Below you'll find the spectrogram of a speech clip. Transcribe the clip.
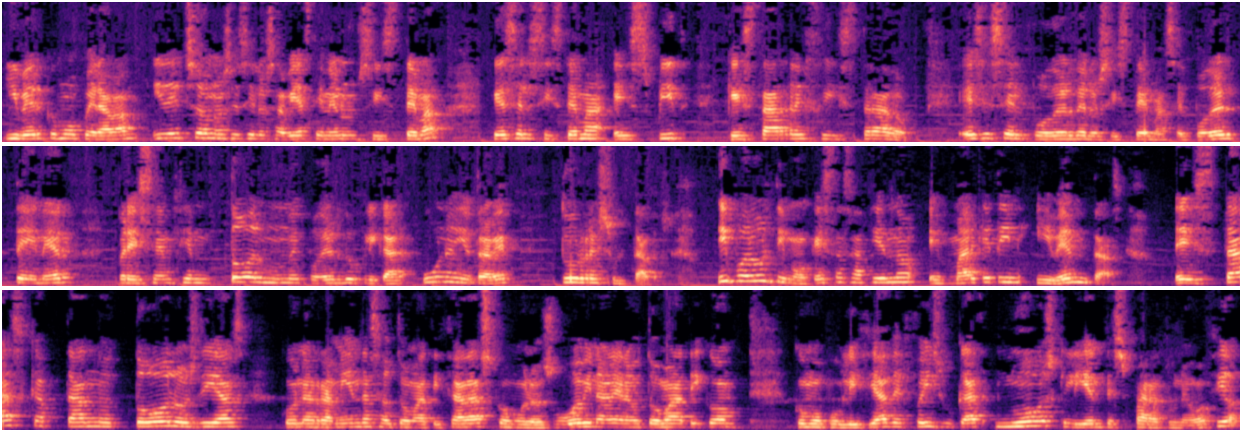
y ver cómo operaban. Y de hecho, no sé si lo sabías, tienen un sistema que es el sistema Speed que está registrado. Ese es el poder de los sistemas, el poder tener presencia en todo el mundo y poder duplicar una y otra vez tus resultados. Y por último, ¿qué estás haciendo en marketing y ventas? Estás captando todos los días con herramientas automatizadas como los webinars en automático, como publicidad de Facebook Ads, nuevos clientes para tu negocio.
